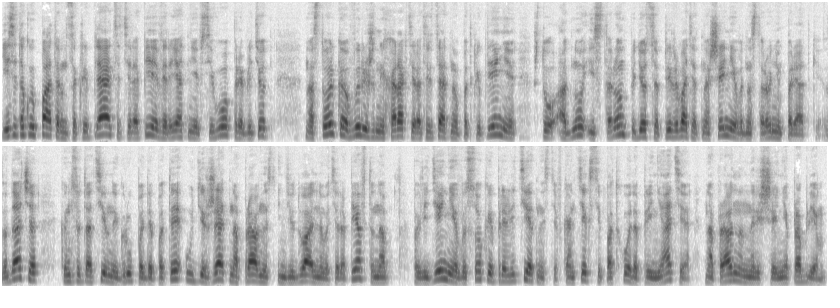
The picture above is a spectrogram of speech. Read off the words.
Если такой паттерн закрепляется, терапия, вероятнее всего, приобретет настолько выраженный характер отрицательного подкрепления, что одной из сторон придется прервать отношения в одностороннем порядке. Задача консультативной группы ДПТ – удержать направленность индивидуального терапевта на поведение высокой приоритетности в контексте подхода принятия, направленного на решение проблем.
